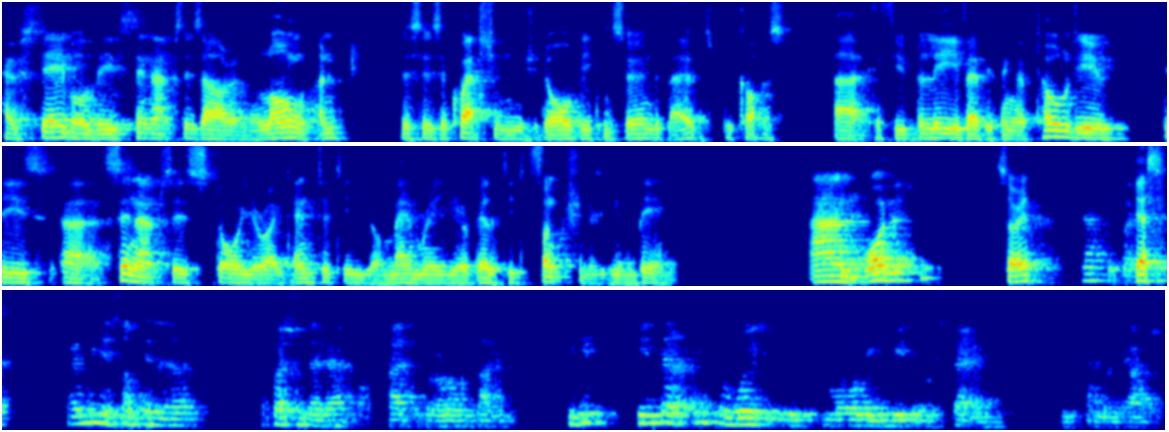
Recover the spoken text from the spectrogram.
how stable these synapses are in the long run. This is a question you should all be concerned about because uh, if you believe everything I've told you, these uh, synapses store your identity, your memory, your ability to function as a human being. And what, sorry, That's the yes, I this is something, uh, a question that I've had for a long time. Is it, is there a simple way to do small in vitro experiments, this kind of reaction?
